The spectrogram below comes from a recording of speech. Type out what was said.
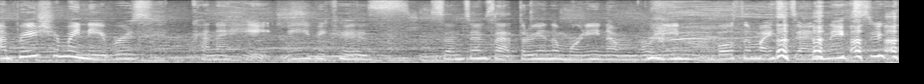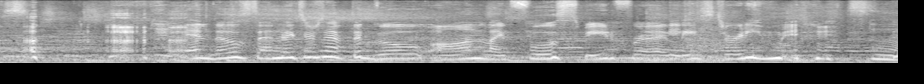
I'm pretty sure my neighbors kind of hate me because sometimes at three in the morning I'm running both of my stand mixers. And those stand mixers have to go on like full speed for at least 30 minutes hmm.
